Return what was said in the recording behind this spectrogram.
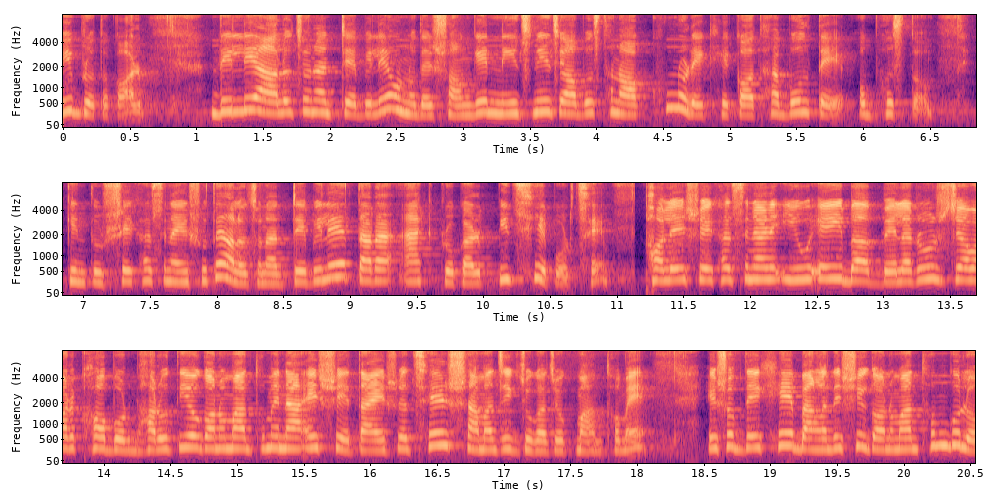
বিব্রতকর। দিল্লি আলোচনার টেবিলে অন্যদের সঙ্গে নিজ নিজ অবস্থান অক্ষুণ্ণ রেখে কথা বলতে অভ্যস্ত। কিন্তু শেখ হাসিনা ইস্যুতে আলোচনার টেবিলে তারা এক প্রকার পিছিয়ে পড়ছে। ফলে শেখ হাসিনার ইউএই বা বেলারুশ যাওয়ার খবর ভারতীয় গণমাধ্যমে না এসে তা এসেছে সামাজিক যোগাযোগ মাধ্যমে। এসব দেখে বাংলাদেশি গণমাধ্যমগুলো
